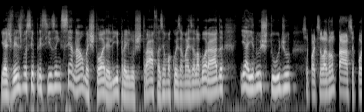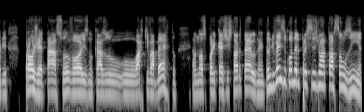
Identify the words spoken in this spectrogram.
e às vezes você precisa encenar uma história ali para ilustrar, fazer uma coisa mais elaborada, e aí no estúdio. Você pode se levantar, você pode projetar a sua voz, no caso, o arquivo aberto é o nosso podcast storytelling, né? Então, de vez em quando ele precisa de uma atuaçãozinha.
